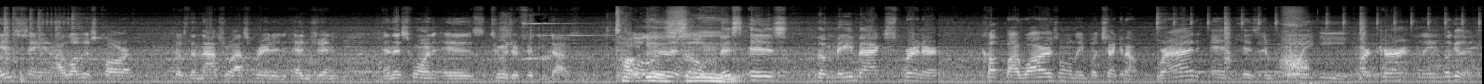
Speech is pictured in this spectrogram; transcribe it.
Insane. I love this car because the natural aspirated engine. And this one is 250,000. Talk oh, look at this this. Oh, this is the Maybach Sprinter. Cut by wires only, but check it out. Brad and his employee are currently look at this.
